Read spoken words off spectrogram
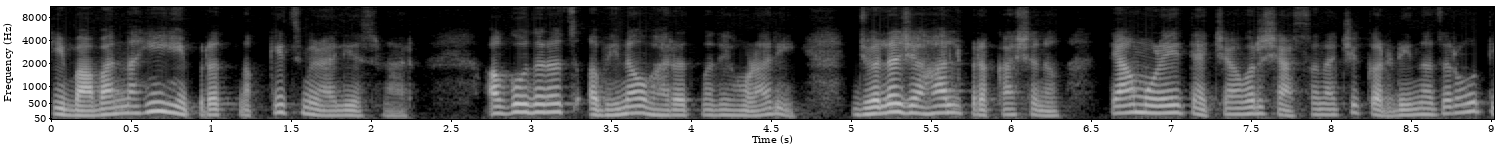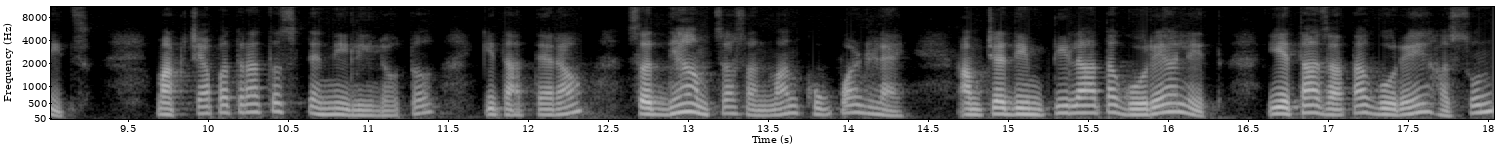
की बाबांनाही ही प्रत नक्कीच मिळाली असणार. अगोदरच अभिनव भारतमध्ये होणारी जलजहाल प्रकाशनं त्यामुळे त्याच्यावर शासनाची करडी नजर होतीच. मागच्या पत्रातच त्यांनी लिहिलं होतं की तात्याराव सध्या आमचा सन्मान खूप वाढला आहे आमच्या दिमतीला आता गोरे आलेत. येता जाता गोरे हसून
